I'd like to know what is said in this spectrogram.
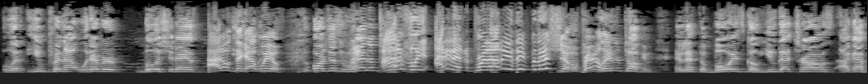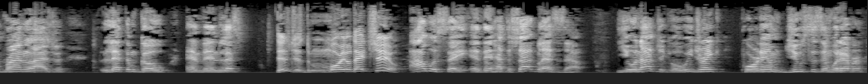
what you print out whatever bullshit ass I don't think I will. or just random talking. Honestly, I didn't have to print out anything for this show. Just Apparently, random talking and let the boys go. You got Charles, I got Brian Elijah. Let them go and then let's. this is just Memorial Day chill. I would say and then have the shot glasses out. You and I drink or we drink, pour them juices and whatever,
